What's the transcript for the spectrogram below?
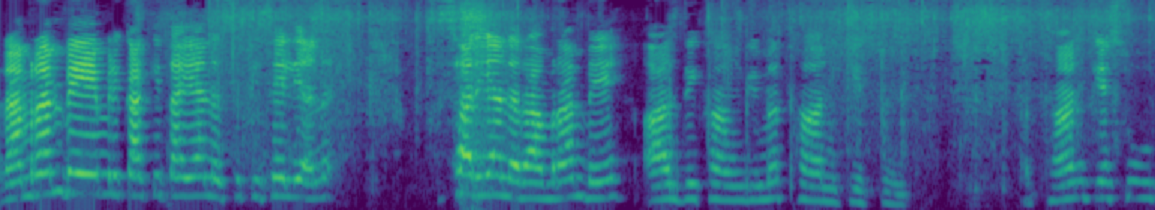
राम राम बे, मेरे काकी ताया ने सखी सहेलिया ने सारिया ने राम राम बे। आज दिखाऊँगी मैं थान के सूट। थान के सूट,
